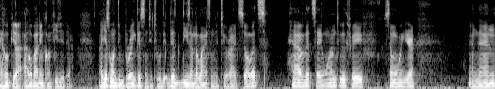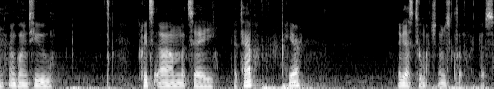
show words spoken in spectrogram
I hope yeah, I hope I didn't confuse you there. I just want to break this into two. Th these are the lines into two, right? So let's have let's say one, two, three, somewhere here, and then I'm going to create um, let's say a tab here. Maybe that's too much. Let me just click like this.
